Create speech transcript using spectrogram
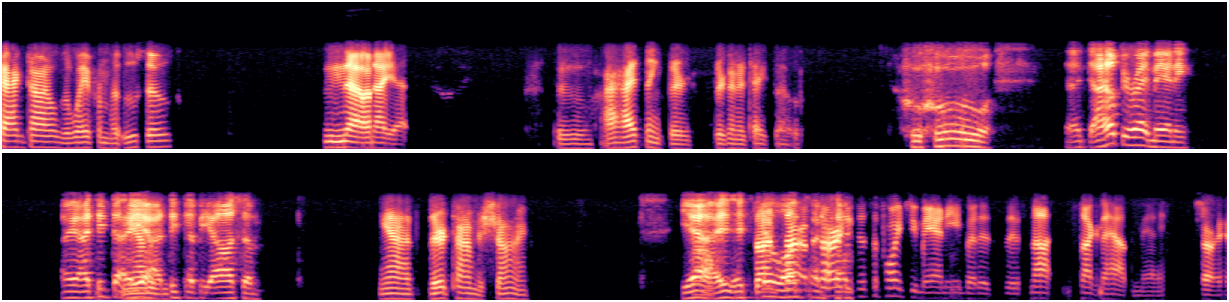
tag titles away from the Usos? No, not yet. Ooh, I, I think they're they're going to take those. Hoo I hope you're right, Manny. I, I think that yeah, yeah I think that'd be awesome. Yeah, it's their time to shine. Yeah, Oh. it, it's So been I'm a long sorry, I'm time sorry coming. to disappoint you, Manny, but it's it's not it's not going to happen, Manny. Sorry.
